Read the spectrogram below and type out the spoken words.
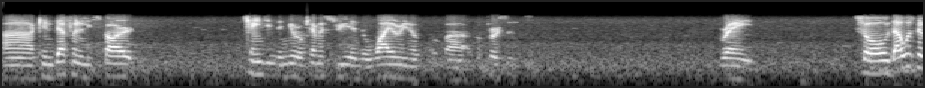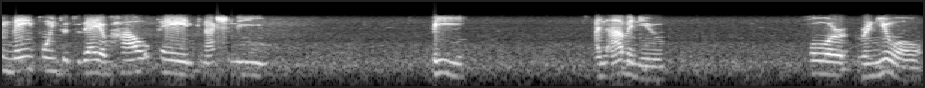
uh, can definitely start changing the neurochemistry and the wiring of, of, uh, a person's brain. So that was the main point of today of how pain can actually be an avenue for renewal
